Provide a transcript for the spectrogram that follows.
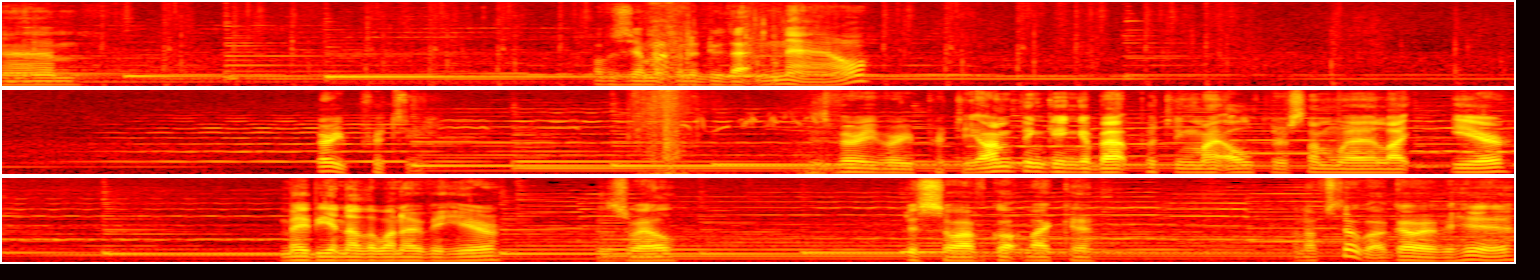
Um... Obviously, I'm not going to do that now. Very pretty. It's very, very pretty. I'm thinking about putting my altar somewhere like here. Maybe another one over here as well. Just so I've got like a... And I've still got to go over here.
